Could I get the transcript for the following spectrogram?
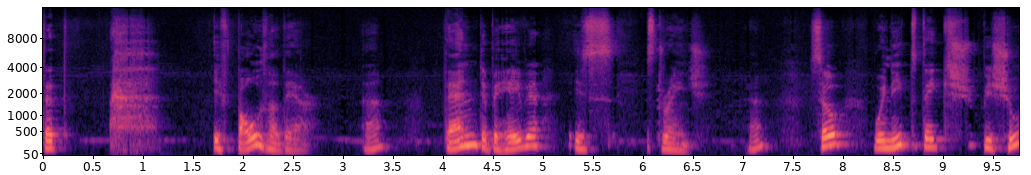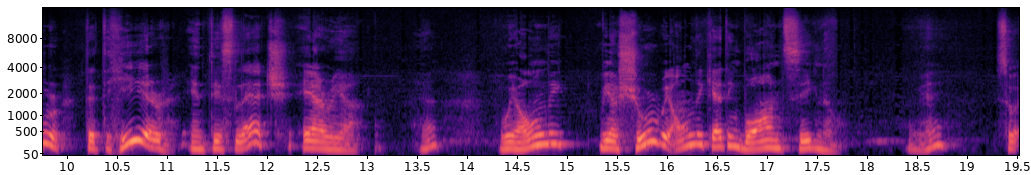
that if both are there, yeah, then the behavior is strange. Yeah? So we need to take be sure that here in this latch area, yeah, we only we are sure we're only getting one signal. Okay, so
